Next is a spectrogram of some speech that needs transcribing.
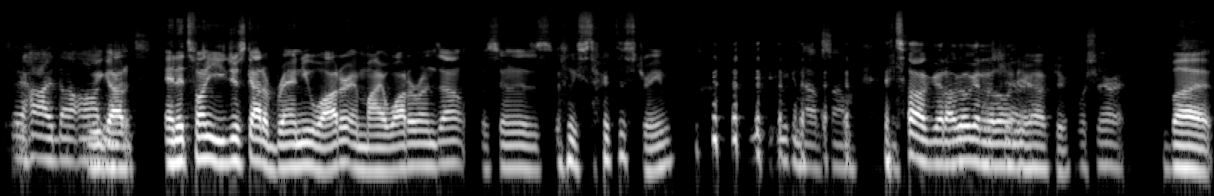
say hi to the We got it. and it's funny, you just got a brand new water and my water runs out as soon as we start the stream. You, can- you can have some. It's all good. I'll go get We'll another one here it. after. We'll share it. But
